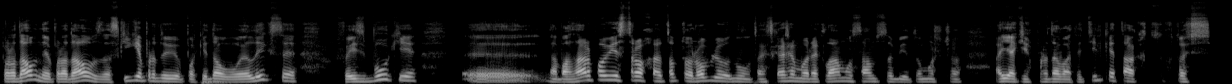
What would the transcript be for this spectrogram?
продав, не продав, за скільки продаю, покидав OLX, в Фейсбуці, е, на базар повіз трохи. Тобто роблю, ну, так скажемо, рекламу сам собі, тому що, а як їх продавати? Тільки так. Хтось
